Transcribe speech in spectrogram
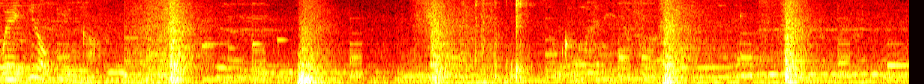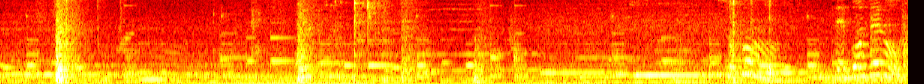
왜 이렇게인가? 번째는 없어.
